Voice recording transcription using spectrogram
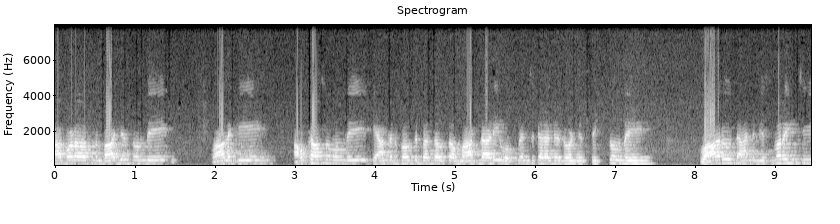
కాపాడాల్సిన బాధ్యత ఉంది. వాళ్ళకి అవకాశం ఉంది. కేంద్ర ప్రభుత్వ పెద్దలతో మాట్లాడి ఒప్పించగలిగేటువంటి శక్తి ఉంది. వారు దాన్ని విస్మరించి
